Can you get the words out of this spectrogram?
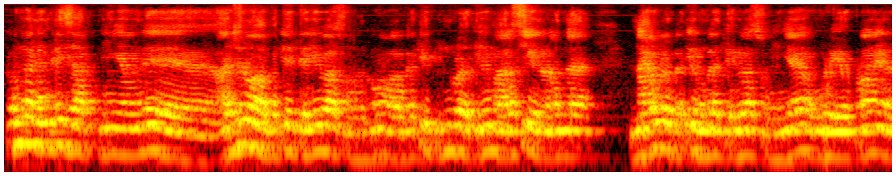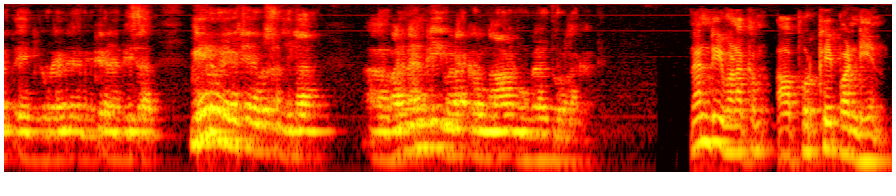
ரொம்ப நன்றி சார். நீங்க வந்து அர்ஜுனாவை பத்தி தெளிவா சொன்னதுக்கும் அவரை பத்தி பின்புலத்தையும் அரசியல் நடந்த நகர்வை பத்தி ரொம்ப தெளிவா சொன்னீங்க. உங்களுடைய புராண நேரத்தை எங்களுக்கு நன்றி சார். மீண்டும் நிகழ்ச்சியை நம்ம சந்திக்கலாம். நன்றி வணக்கம். நான் உங்கள் தோழர். நன்றி வணக்கம். ஆ பொற்கை பாண்டியன்.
